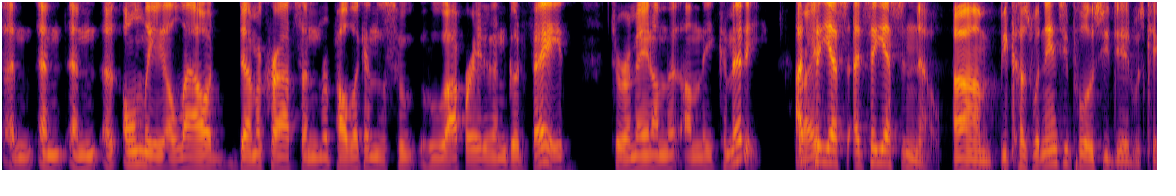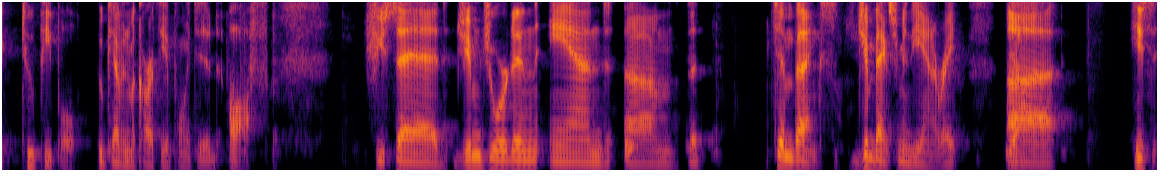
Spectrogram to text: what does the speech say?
and and and uh, only allowed democrats and republicans who who operated in good faith to remain on the on the committee I'd say yes. I'd say yes and no. Um, because what Nancy Pelosi did was kick two people who Kevin McCarthy appointed off. She said Jim Jordan and um, the Jim Banks, Jim Banks from Indiana, right? Yeah. Uh, he's.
